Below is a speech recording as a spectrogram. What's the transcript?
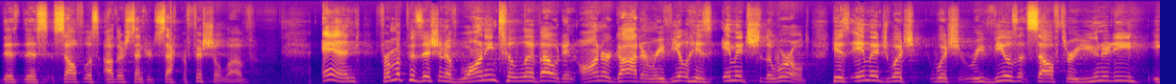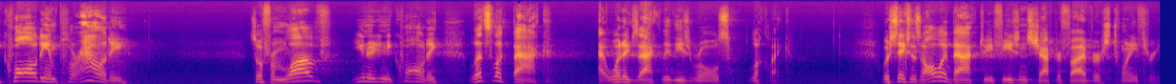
this, this selfless, other centered, sacrificial love, and from a position of wanting to live out and honor God and reveal His image to the world, His image which, which reveals itself through unity, equality, and plurality, so, from love, unity, and equality, let's look back at what exactly these roles look like. Which takes us all the way back to Ephesians chapter 5, verse 23,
